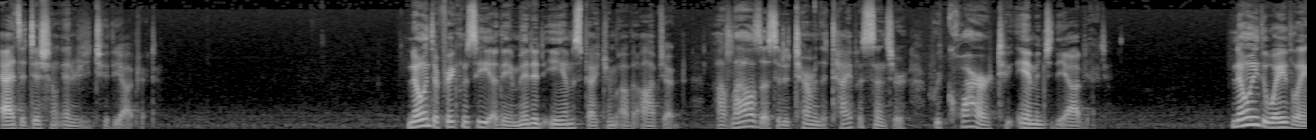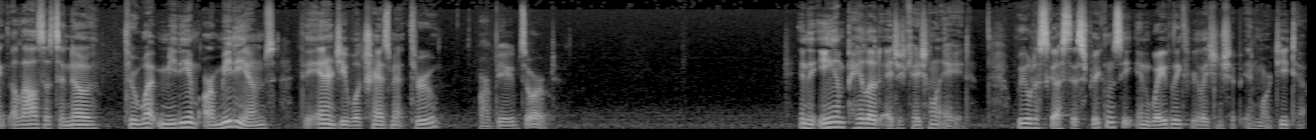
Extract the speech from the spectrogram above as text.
adds additional energy to the object. Knowing the frequency of the emitted EM spectrum of the object allows us to determine the type of sensor required to image the object. Knowing the wavelength allows us to know through what medium or mediums the energy will transmit through or be absorbed. In the EM Payload Educational Aid, we will discuss this frequency and wavelength relationship in more detail.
